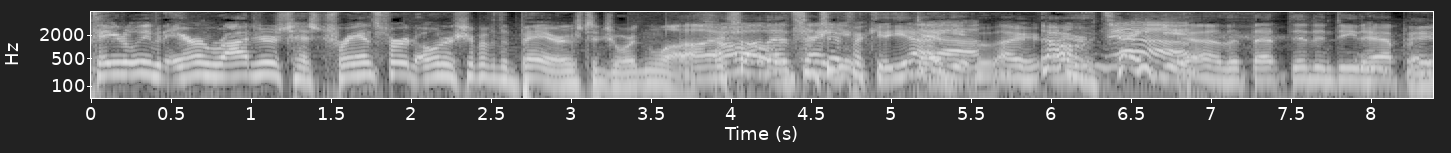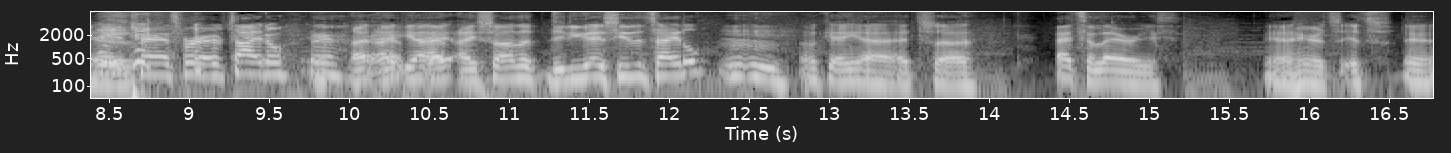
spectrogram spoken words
Take it or leave it. Aaron Rodgers has transferred ownership of the Bears to Jordan Love. I saw Oh, that take it. certificate. Yeah, Take I, it. I, I- Oh, take Yeah. it. yeah, that that did indeed happen. They Yeah. did transfer of title. Yeah, I, I, yeah, I, I saw that. Did you guys see the title? Mm-mm. Okay, yeah, it's uh, That's hilarious. Yeah, here it's it's uh,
